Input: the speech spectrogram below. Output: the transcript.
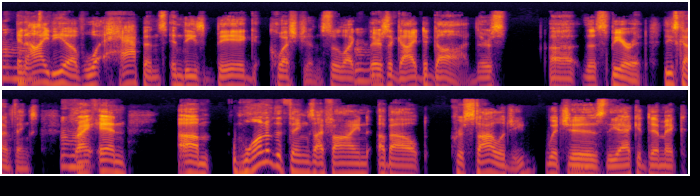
mm-hmm. an idea of what happens in these big questions. So, like, mm-hmm. there's a guide to God, there's uh, the spirit, these kind of things, mm-hmm. right? And um, one of the things I find about Christology, which is the academic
